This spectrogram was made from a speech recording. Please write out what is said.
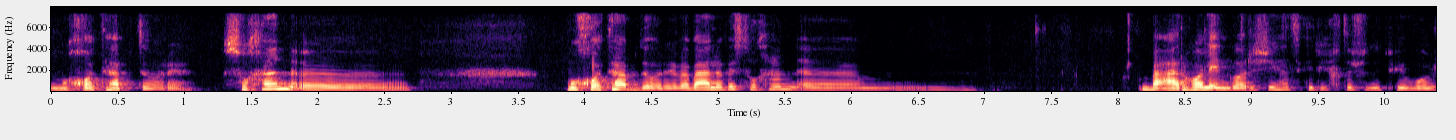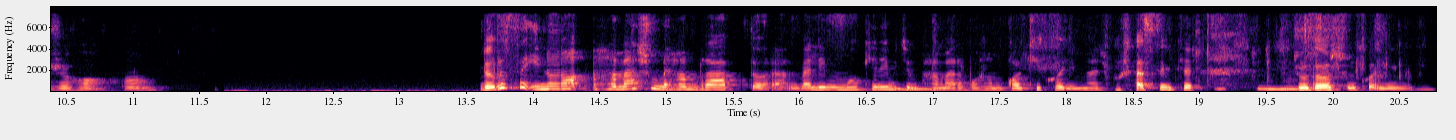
مخاطب داره. سخن مخاطب داره. و به علاوه سخن به هر حال انگارشی هست که ریخته شده توی واژه ها. درسته اینا همشون به هم ربط دارن ولی ما که نمی‌تونیم همه رو با هم قاطی کنیم. مجبور هستیم که جداشون کنیم.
